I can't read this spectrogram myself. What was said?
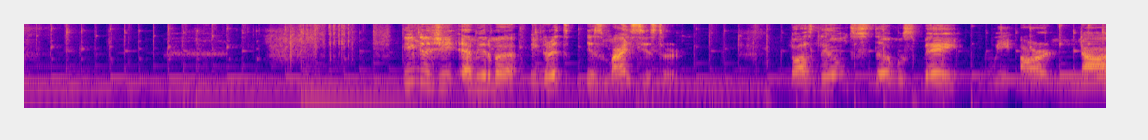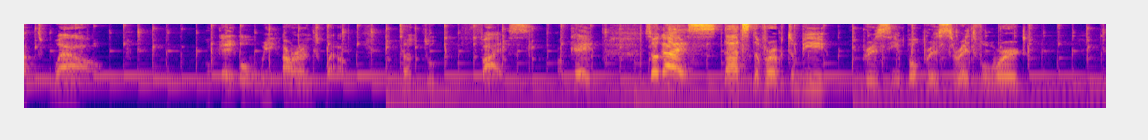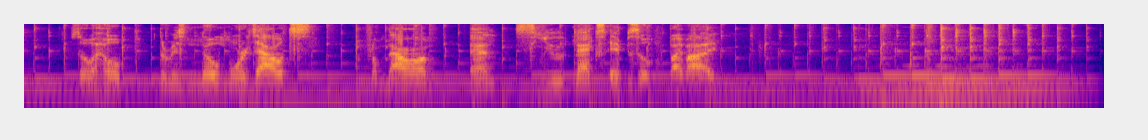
Ingrid é minha irmã. Ingrid is my sister. Nós não estamos bem. We are not well. Ok? Ou we aren't well. Tanto faz. Ok? So, guys, that's the verb to be. Pretty simple, pretty straightforward. So, I hope there is no more doubts from now on. And see you next episode. Bye bye.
